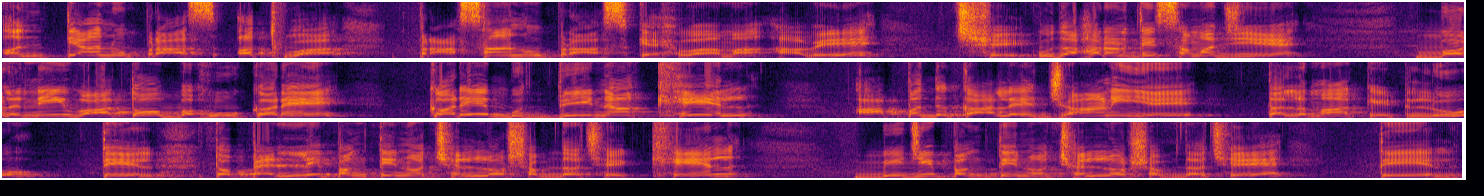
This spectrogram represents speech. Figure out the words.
અંત્યાનુપ્રાસ અથવા પ્રાસાનુપ્રાસ કહેવામાં આવે છે. ઉદાહરણથી સમજીએ બળની વાતો બહુ કરે કરે બુદ્ધિના ખેલ, આપદકાલે જાણીએ તલમાં કેટલું તેલ. તો પહેલી પંક્તિનો છેલ્લો શબ્દ છે ખેલ, બીજી પંક્તિનો છેલ્લો શબ્દ છે તેલ.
